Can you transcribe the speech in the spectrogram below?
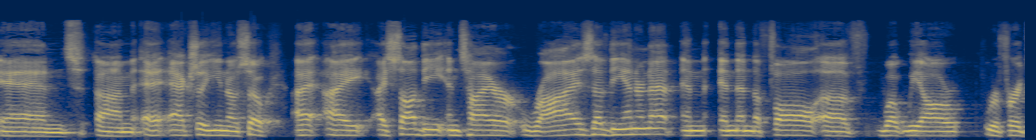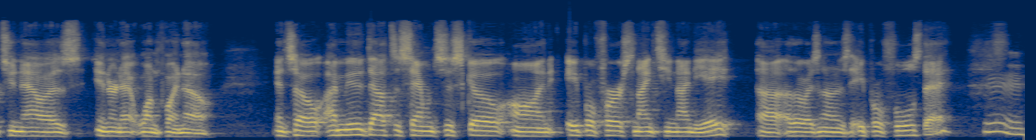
and um, actually, you know, so I, I, I saw the entire rise of the internet and and then the fall of what we all refer to now as Internet 1.0. And so I moved out to San Francisco on April 1st, 1998, uh, otherwise known as April Fool's Day. mm.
